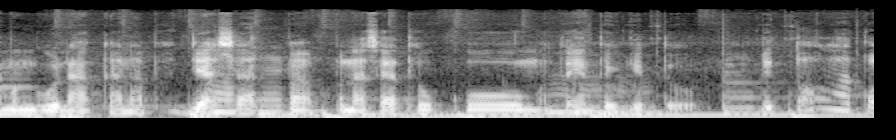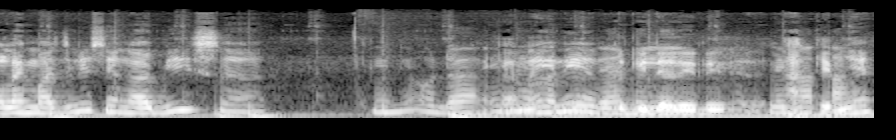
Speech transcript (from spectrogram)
menggunakan apa jasa penasihat hukum atau yang tuh Hmm. gitu. Ditolak oleh majelis yang nggak bisa. Ini udah ini karena ini lebih dari, lima akhirnya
